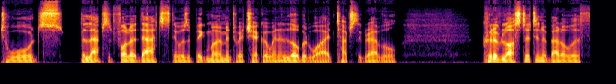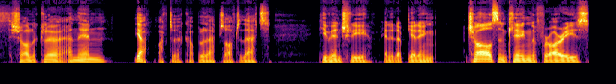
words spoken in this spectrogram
towards the laps that followed that. There was a big moment where Checo went a little bit wide, touched the gravel, could have lost it in a battle with Charles Leclerc, and then yeah, after a couple of laps after that, he eventually ended up getting Charles and clearing the Ferraris.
